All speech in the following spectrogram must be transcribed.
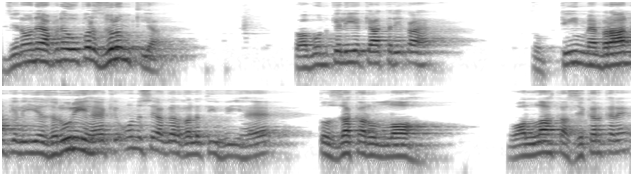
جنہوں نے اپنے اوپر ظلم کیا، تو اب ان کے لیے کیا طریقہ ہے؟ تو ٹیم ممبران کے لیے ضروری ہے کہ ان سے اگر غلطی ہوئی ہے تو ذکر اللہ، وہ اللہ کا ذکر کریں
